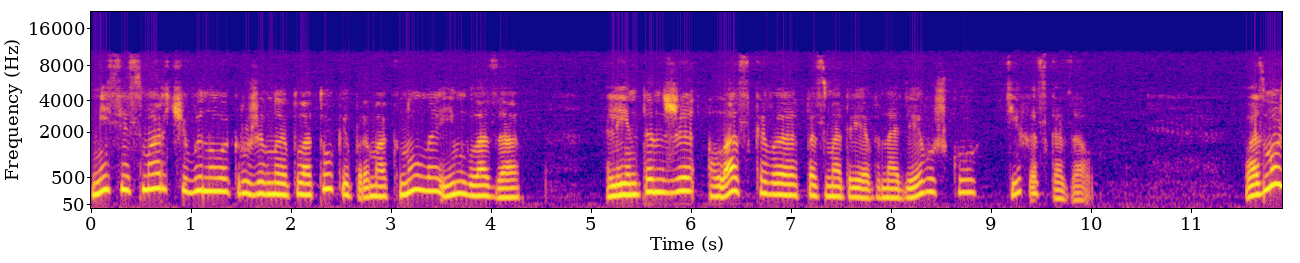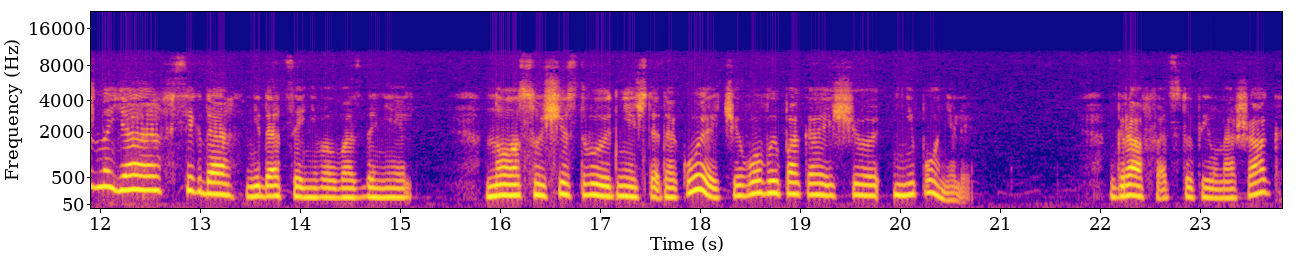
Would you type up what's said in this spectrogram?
Миссис Марч вынула кружевной платок и промокнула им глаза — Линтон же, ласково посмотрев на девушку, тихо сказал. «Возможно, я всегда недооценивал вас, Даниэль, но существует нечто такое, чего вы пока еще не поняли». Граф отступил на шаг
